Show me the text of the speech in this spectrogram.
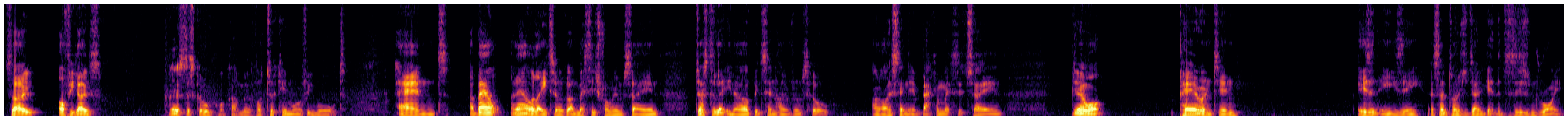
So off he goes, goes to school. I can't remember if I took him or if he walked. And about an hour later, I got a message from him saying, "Just to let you know, I've been sent home from school." And I sent him back a message saying, "You know what? Parenting isn't easy, and sometimes you don't get the decisions right.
